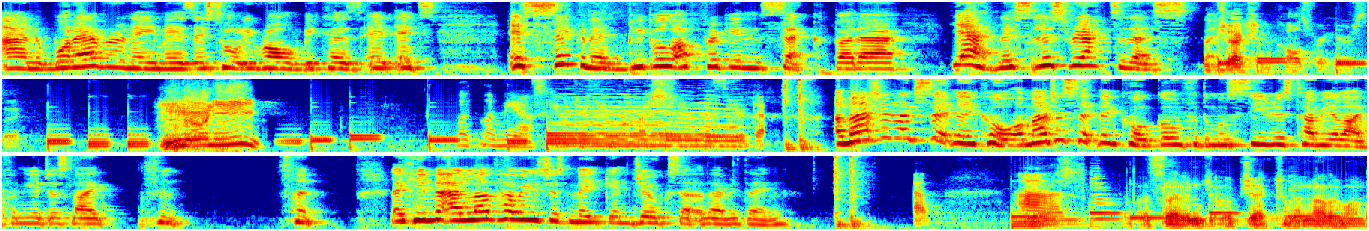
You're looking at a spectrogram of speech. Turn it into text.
and whatever her name is is totally wrong because it, it's it's sickening. People are freaking sick. But uh yeah let's let's react to this. Objection calls for hearsay. Nani? Let, let me ask you a different question Mr. Depp. Imagine like sitting in court. Imagine sitting in court going for the most serious time of your life and you're just like like he I love how he's just making jokes out of everything Yes. Um, Let's let him object to another one.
